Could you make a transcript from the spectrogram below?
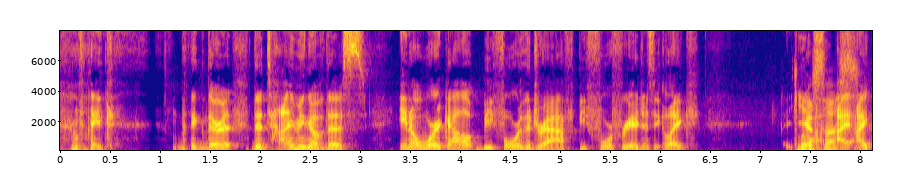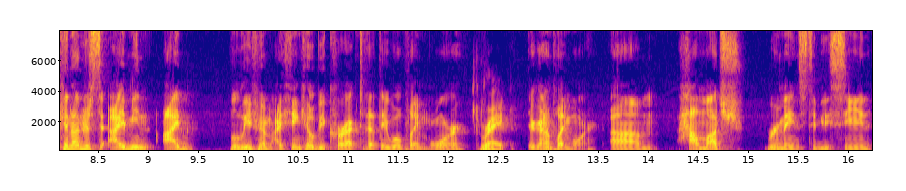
like like there the timing of this in a workout before the draft, before free agency, like yeah. I, I can understand. I mean, I believe him. I think he'll be correct that they will play more. Right. They're going to play more. Um, how much remains to be seen.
